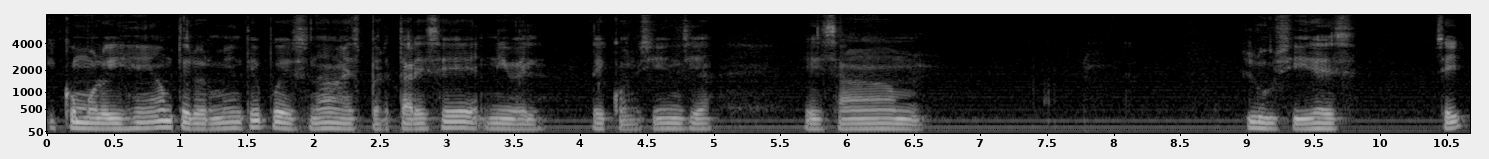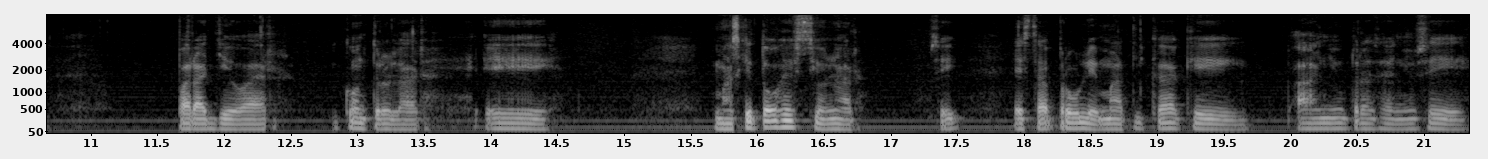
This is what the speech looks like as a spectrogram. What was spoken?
y como lo dije anteriormente pues nada despertar ese nivel de conciencia esa mm, lucidez ¿sí? para llevar y controlar eh, más que todo gestionar ¿sí? esta problemática que año tras año se,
